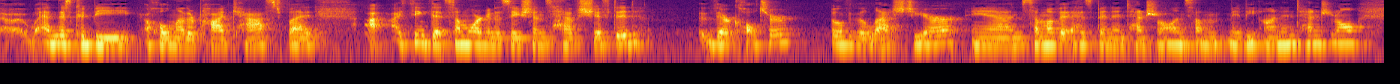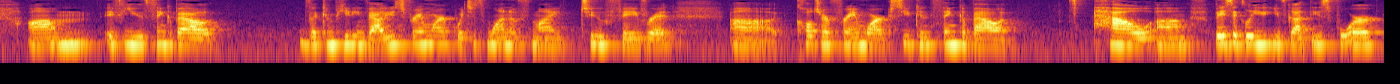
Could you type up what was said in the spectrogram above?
uh, and this could be a whole nother podcast, but I, I think that some organizations have shifted their culture over the last year, and some of it has been intentional and some maybe unintentional. Um, if you think about the competing values framework, which is one of my two favorite uh, culture frameworks, you can think about how um, basically you've got these four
